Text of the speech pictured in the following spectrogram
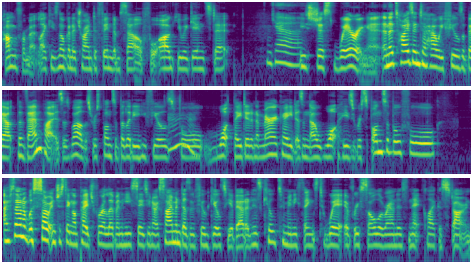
come from it. Like, he's not going to try and defend himself or argue against it. Yeah. He's just wearing it. And it ties into how he feels about the vampires as well. This responsibility he feels for mm. what they did in America. He doesn't know what he's responsible for. I found it was so interesting on page 411. He says, you know, Simon doesn't feel guilty about it. Has killed too many things to wear every soul around his neck like a stone.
